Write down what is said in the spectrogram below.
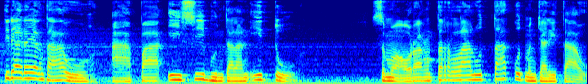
Tidak ada yang tahu apa isi buntalan itu. Semua orang terlalu takut mencari tahu.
